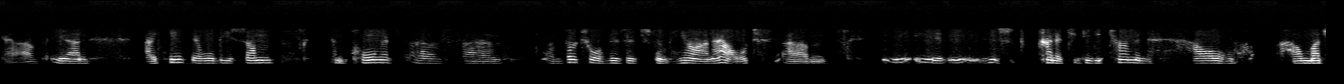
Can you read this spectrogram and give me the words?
have, and I think there will be some component of, uh, of virtual visits from here on out. Um, it, it is kind of to determine how how much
